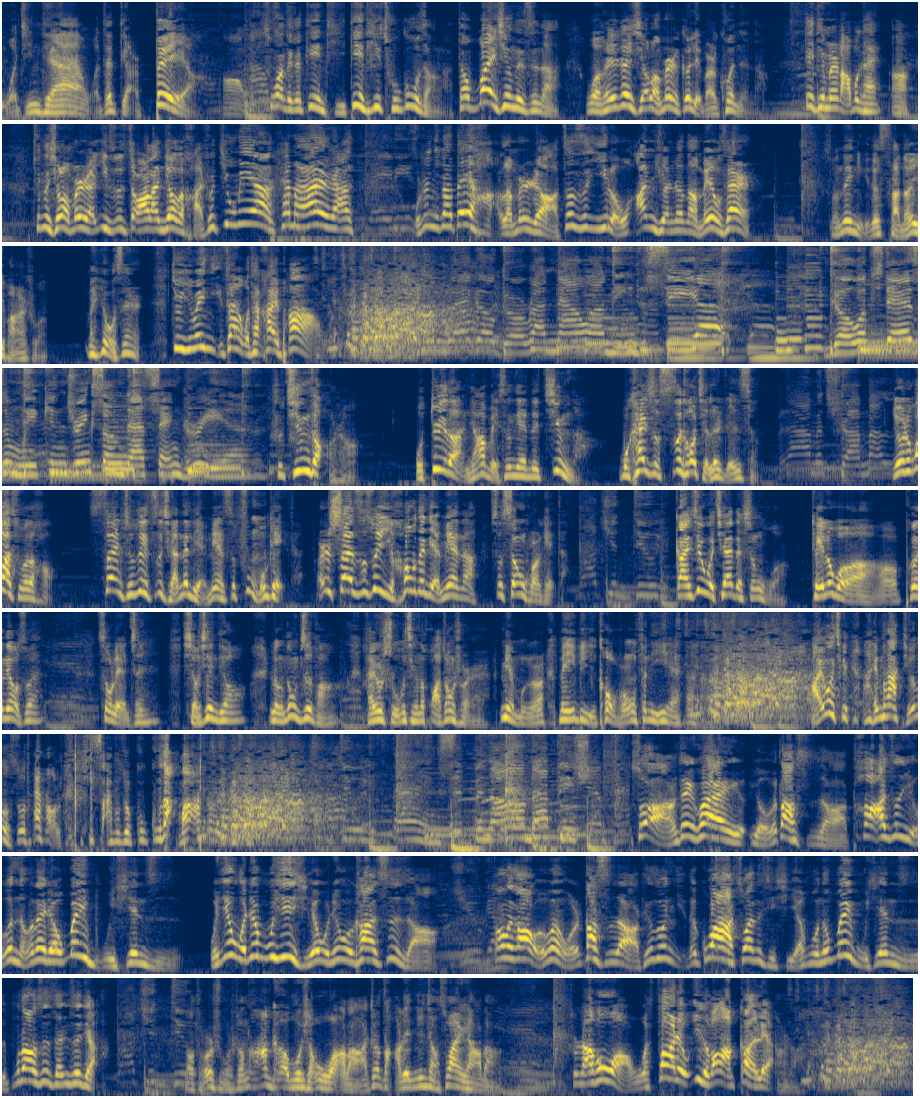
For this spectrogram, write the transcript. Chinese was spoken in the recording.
我今天我这点儿背啊啊！我坐这个电梯，电梯出故障了。但万幸的是呢，我和一个小老妹儿搁里边困着呢，电梯门打不开啊。就那小老妹儿啊，一直吱哇乱叫的喊说：“救命！啊开门啥？”我说：“你该别喊了，妹儿啊，这是一楼，安全着呢，没有事儿。”说那女的闪到一旁说：“没有事儿，就因为你在我才害怕。”说今早上，我对着俺家卫生间的镜子，我开始思考起了人生。有句话说得好，三十岁之前的脸面是父母给的，而三十岁以后的脸面呢，是生活给的。感谢我亲爱的生活，给了我玻尿酸。瘦脸针、小线雕、冷冻脂肪，还有数不清的化妆水、面膜、眉笔、口红、粉底液。哎呦我去！哎呀妈！九总说太好了，啥也不说，鼓鼓掌吧。说啊这块有个大师啊，他是有个能耐叫未卜先知。我寻思我就不信邪，我就我看试试啊。到那嘎我就问我说大师啊，听说你的卦算的挺邪乎，那未卜先知，不知道是真是假。老头说说那可不，小伙子，这咋的？你想算一下子？说然后啊，我上来我一嘴巴干脸上了，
